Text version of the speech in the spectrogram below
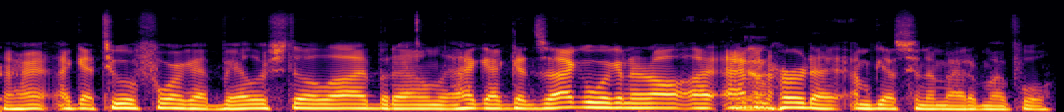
All right, I got two of four. I got Baylor still alive, but I only I got Gonzaga. We're gonna all. I, I haven't heard. I, I'm guessing I'm out of my pool.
